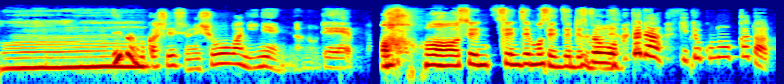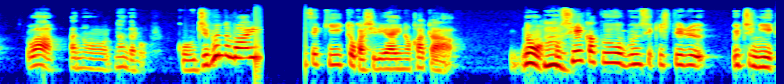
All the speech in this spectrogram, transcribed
うーん。ずいぶん昔ですよね昭和2年なので。ああ、戦戦前も戦前ですもんそうね。ただきっとこの方はあのなんだろうこう自分の周りの親戚とか知り合いの方のこうんう性格を分析しているうちに、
